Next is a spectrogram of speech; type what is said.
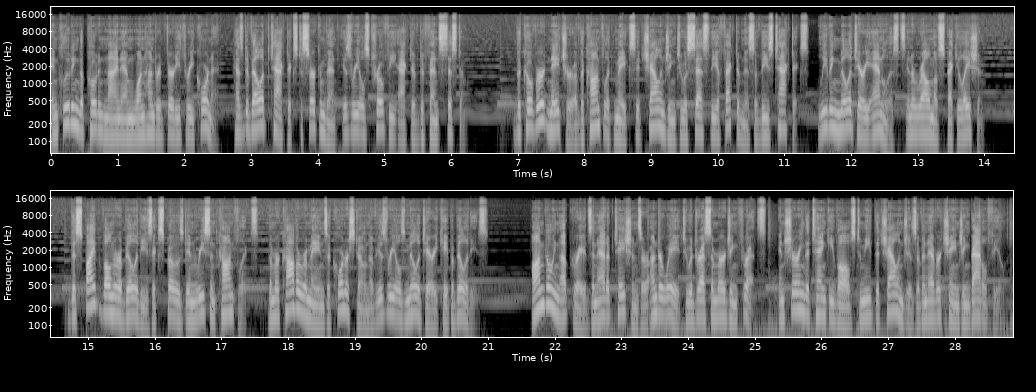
including the potent 9M133 Kornet, has developed tactics to circumvent Israel's Trophy active defense system. The covert nature of the conflict makes it challenging to assess the effectiveness of these tactics, leaving military analysts in a realm of speculation. Despite vulnerabilities exposed in recent conflicts, the Merkava remains a cornerstone of Israel's military capabilities. Ongoing upgrades and adaptations are underway to address emerging threats, ensuring the tank evolves to meet the challenges of an ever-changing battlefield.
